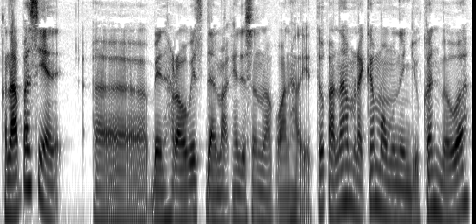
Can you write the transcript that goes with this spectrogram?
Kenapa sih uh, Ben Horowitz dan Mark Anderson melakukan hal itu? Karena mereka mau menunjukkan bahwa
